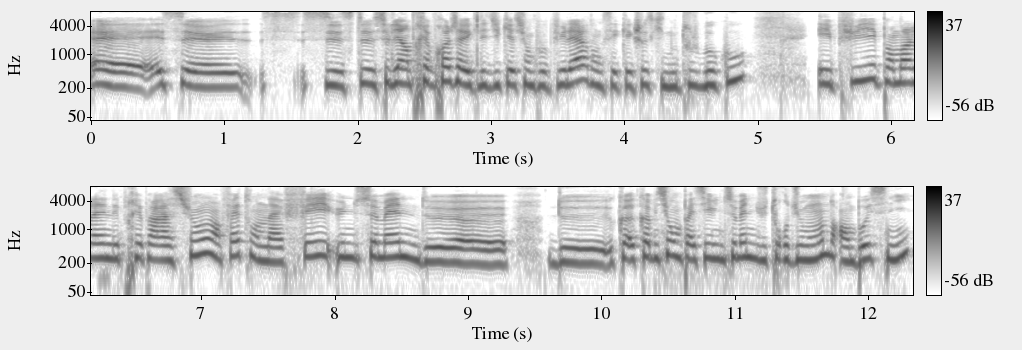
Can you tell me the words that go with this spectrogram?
ce, ce, ce, lien très proche avec l'éducation populaire, donc c'est quelque chose qui nous touche beaucoup. Et puis pendant l'année de préparation, en fait, on a fait une semaine de, de comme si on passait une semaine du tour du monde en Bosnie.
